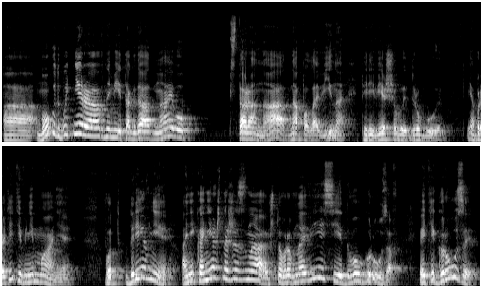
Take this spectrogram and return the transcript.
А могут быть неравными, и тогда одна его сторона, одна половина перевешивает другую. И обратите внимание, вот древние, они, конечно же, знают, что в равновесии двух грузов эти грузы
